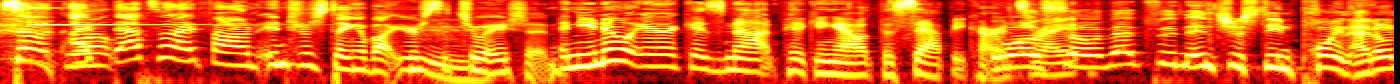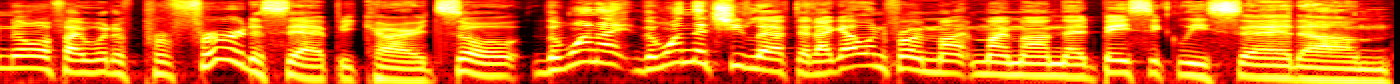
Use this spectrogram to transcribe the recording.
so I, that's what I found interesting about your situation. And you know Erik is not picking out the sappy cards, well, right? so that's an interesting point. I don't know if I would have preferred a sappy card. So the one I, the one that she left at, I got one from my, my mom that basically said, um,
